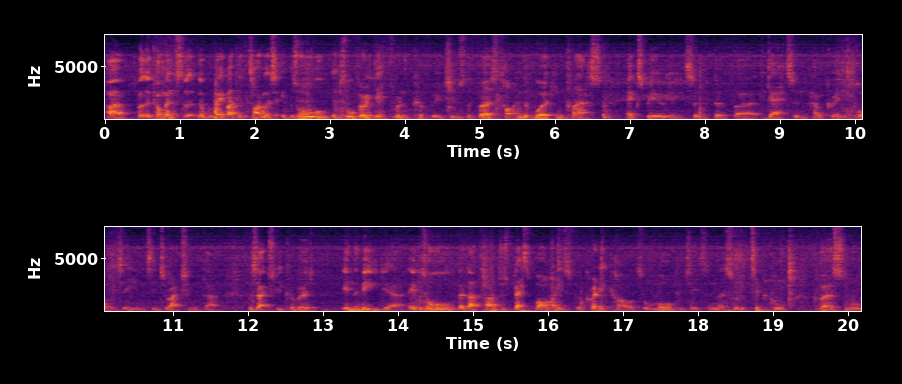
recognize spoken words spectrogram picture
Uh, but the comments that, that were made back at the time was it was all it was all very different coverage. It was the first time that working class experience of, of uh, debt and how it created poverty and its interaction with that was actually covered in the media, it was all at that time just best buys for credit cards or mortgages and the sort of typical personal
